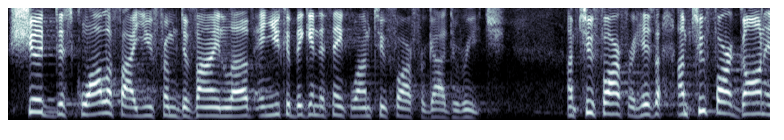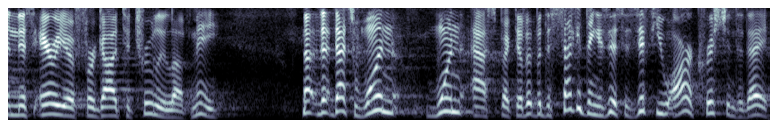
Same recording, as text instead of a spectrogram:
should disqualify you from divine love, and you could begin to think, well, I'm too far for God to reach. I'm too far for His, I'm too far gone in this area for God to truly love me. Now, that's one, one aspect of it, but the second thing is this, is if you are a Christian today,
